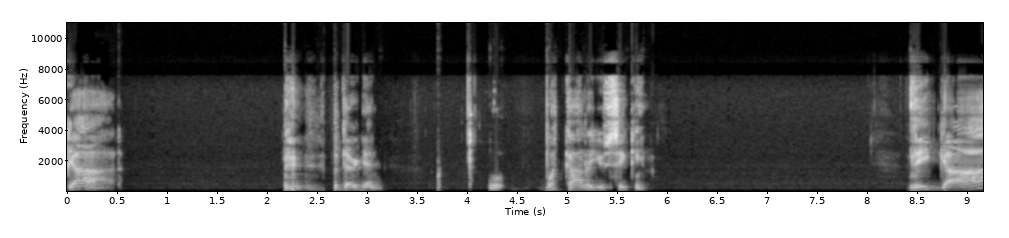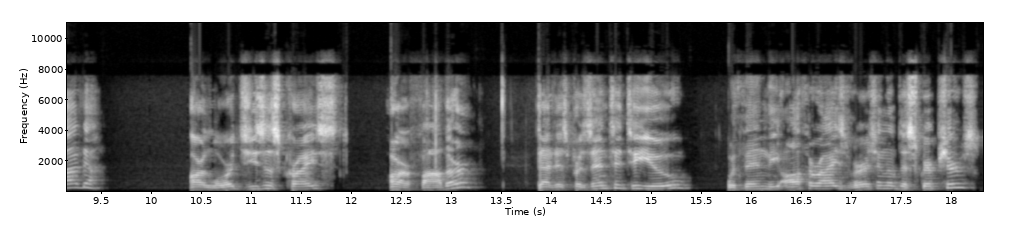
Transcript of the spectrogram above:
God. but there again, what God are you seeking? The God, our Lord Jesus Christ, our Father, that is presented to you within the authorized version of the Scriptures?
